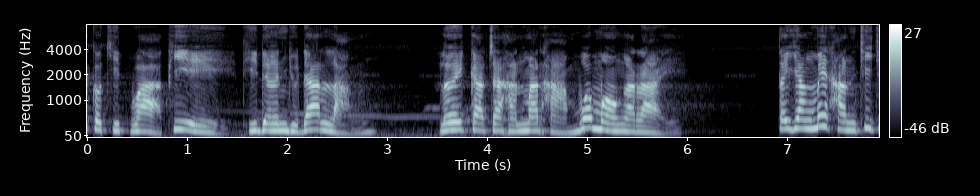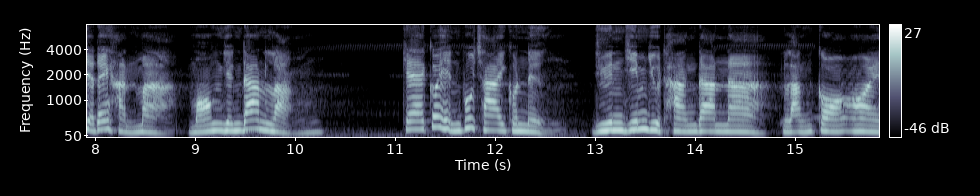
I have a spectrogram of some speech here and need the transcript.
กก็คิดว่าพี่เอที่เดินอยู่ด้านหลัง เลยกะจะหันมาถามว่ามองอะไร แต่ยังไม่ทันที่จะได้หันมามองยังด้านหลัง แกก็เห็นผู้ชายคนหนึ่ง ยืนยิ้มอยู่ทางด้านหน้าหลังกออ้อย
